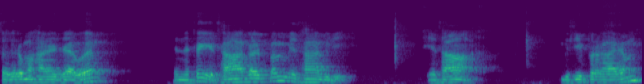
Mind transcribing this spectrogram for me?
സഗര മഹാരാജാവ്. എന്നിട്ട് യഥാകൽപ്പം യഥാവിധി യഥാ വിധിപ്രകാരം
